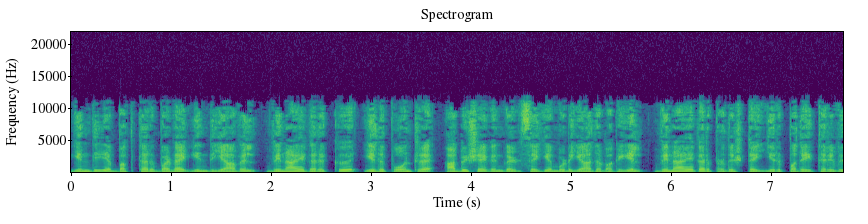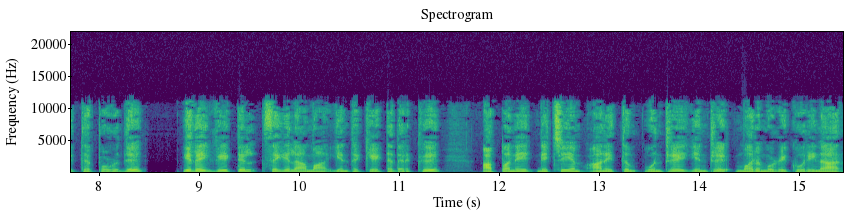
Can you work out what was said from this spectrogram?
இந்திய பக்தர் வட இந்தியாவில் விநாயகருக்கு இதுபோன்ற அபிஷேகங்கள் செய்ய முடியாத வகையில் விநாயகர் பிரதிஷ்டை இருப்பதை தெரிவித்த பொழுது இதை வீட்டில் செய்யலாமா? என்று கேட்டதற்கு அப்பனே நிச்சயம் அனைத்தும் ஒன்றே என்று மறுமொழி கூறினார்.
